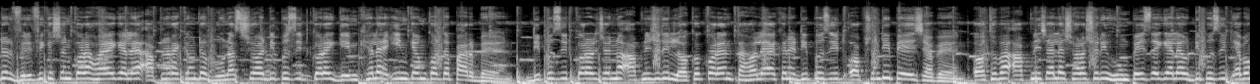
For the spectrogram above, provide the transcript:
অ্যাকাউন্টের ভেরিফিকেশন করা হয়ে গেলে আপনার অ্যাকাউন্টে বোনাস সহ ডিপোজিট করে গেম খেলে ইনকাম করতে পারবেন। ডিপোজিট করার জন্য আপনি যদি লক্ষ্য করেন, তাহলে এখানে ডিপোজিট অপশনটি পেয়ে যাবেন। অথবা আপনি চাইলে সরাসরি হোম পেজে গেলেও ডিপোজিট এবং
